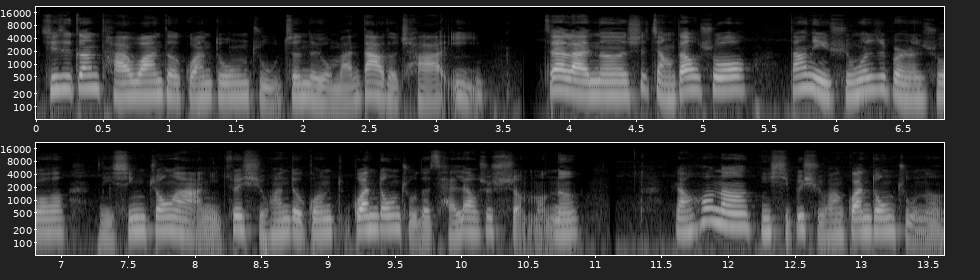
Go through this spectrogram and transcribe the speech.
其实跟台湾的关东煮真的有蛮大的差异。再来呢，是讲到说。当你询问日本人说你心中啊，你最喜欢的关关东煮的材料是什么呢？然后呢，你喜不喜欢关东煮呢？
